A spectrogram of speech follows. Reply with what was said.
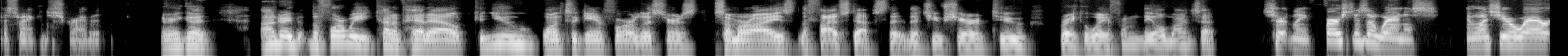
best way i can describe it very good Andrée, before we kind of head out, can you once again for our listeners summarize the five steps that, that you've shared to break away from the old mindset? Certainly. First is awareness. And once you're aware,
